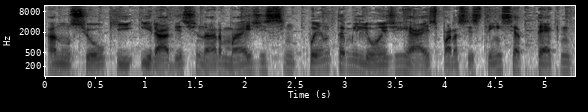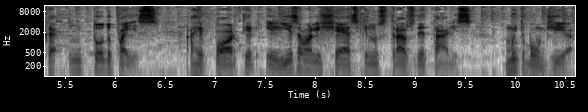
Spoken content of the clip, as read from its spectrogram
anunciou que irá destinar mais de 50 milhões de reais para assistência técnica em todo o país. A repórter Elisa Malicheski nos traz os detalhes. Muito bom dia.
